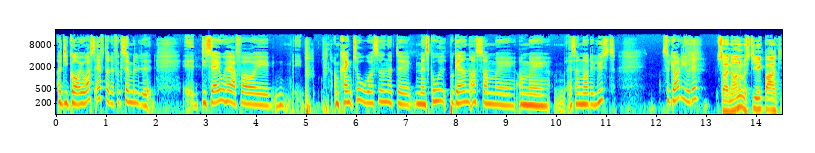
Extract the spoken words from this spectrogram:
Og de går jo også efter det. For eksempel, øh, øh, de sagde jo her for øh, omkring to uger siden, at øh, man skal ud på gaden også om, øh, om øh, altså når det er lyst. Så gjorde de jo det. Så Anonymous, de er ikke bare... De,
